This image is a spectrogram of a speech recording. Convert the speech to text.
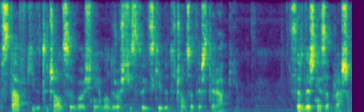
wstawki dotyczące właśnie mądrości stoickiej, dotyczące też terapii. Serdecznie zapraszam.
